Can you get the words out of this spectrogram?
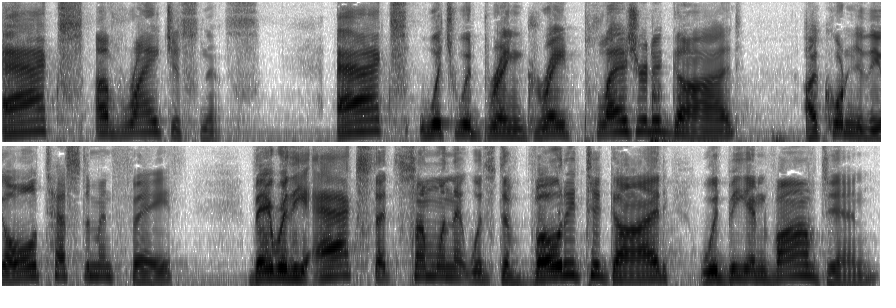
acts of righteousness. Acts which would bring great pleasure to God, according to the Old Testament faith. They were the acts that someone that was devoted to God would be involved in.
